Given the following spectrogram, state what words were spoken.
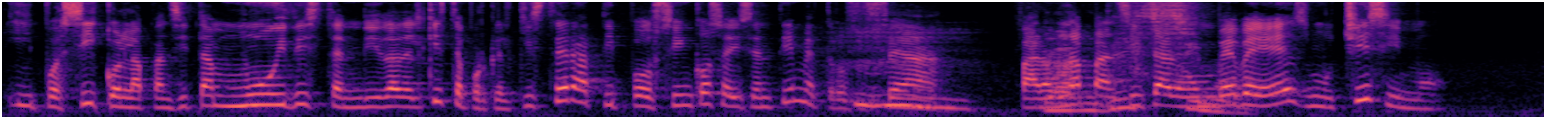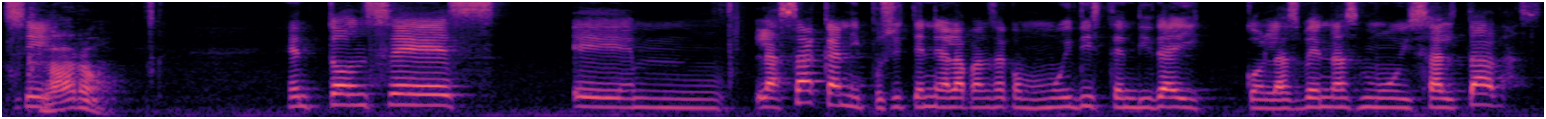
y pues sí, con la pancita muy distendida del quiste, porque el quiste era tipo 5 o 6 centímetros, o sea, para una pancita de un bebé es muchísimo. Sí. Claro. Entonces em, la sacan y pues sí tenía la panza como muy distendida y con las venas muy saltadas.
